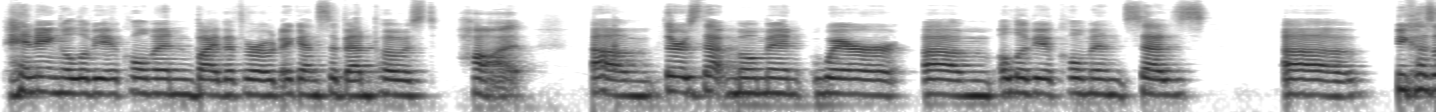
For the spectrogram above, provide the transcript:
pinning Olivia Colman by the throat against the bedpost, hot. Um, there's that moment where um, Olivia Colman says, uh, because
